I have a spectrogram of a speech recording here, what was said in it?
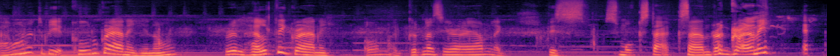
I wanted to be a cool granny, you know, real healthy granny. Oh my goodness, here I am, like this smokestack Sandra granny.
